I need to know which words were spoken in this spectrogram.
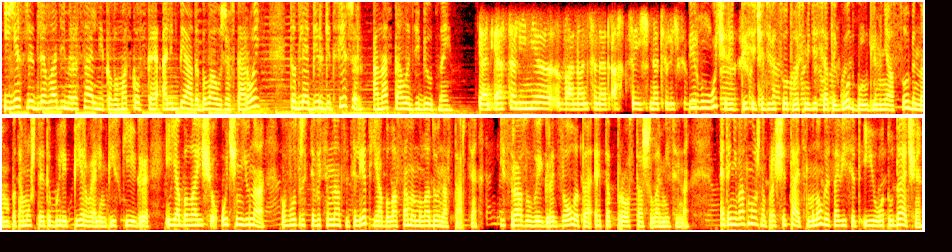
И если для Владимира Сальникова Московская Олимпиада была уже второй, то для Биргит Фишер она стала дебютной. В первую очередь, 1980 год был для меня особенным, потому что это были первые Олимпийские игры, и я была еще очень юна. В возрасте 18 лет я была самой молодой на старте. И сразу выиграть золото – это просто ошеломительно. Это невозможно просчитать, многое зависит и от удачи.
